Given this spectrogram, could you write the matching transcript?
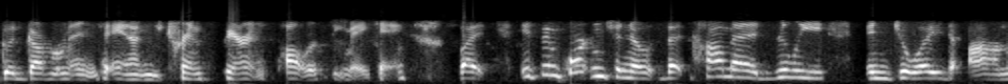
good government and transparent policy making. But it's important to note that ComEd really enjoyed um,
